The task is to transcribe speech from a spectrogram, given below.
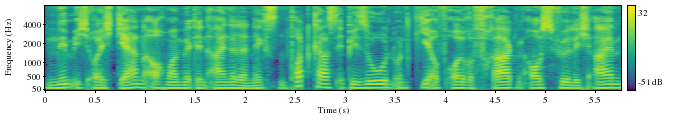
nehme ich euch gerne auch mal mit in eine der nächsten Podcast-Episoden und gehe auf eure Fragen ausführlich ein.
